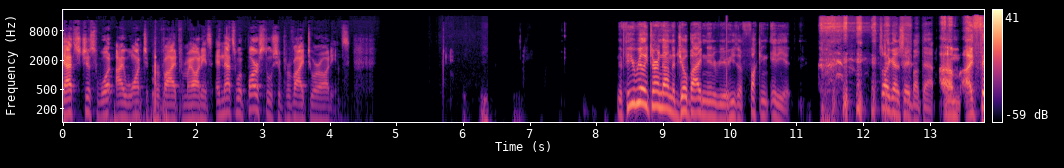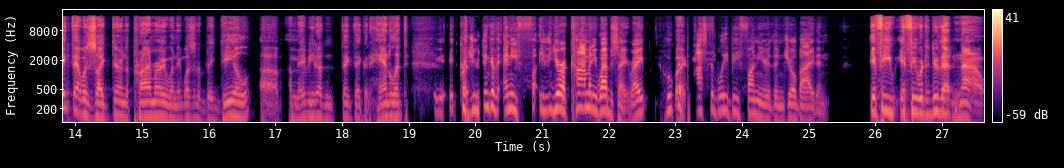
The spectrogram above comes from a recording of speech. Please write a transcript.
That's just what I want to provide for my audience, and that's what Barstool should provide to our audience. If he really turned down the Joe Biden interview, he's a fucking idiot. That's all I got to say about that. Um, I think that was like during the primary when it wasn't a big deal. Uh, maybe he doesn't think they could handle it. It- Could you think of any? Fu- you're a comedy website, right? Who could Right. possibly be funnier than Joe Biden? If he if he were to do that now,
